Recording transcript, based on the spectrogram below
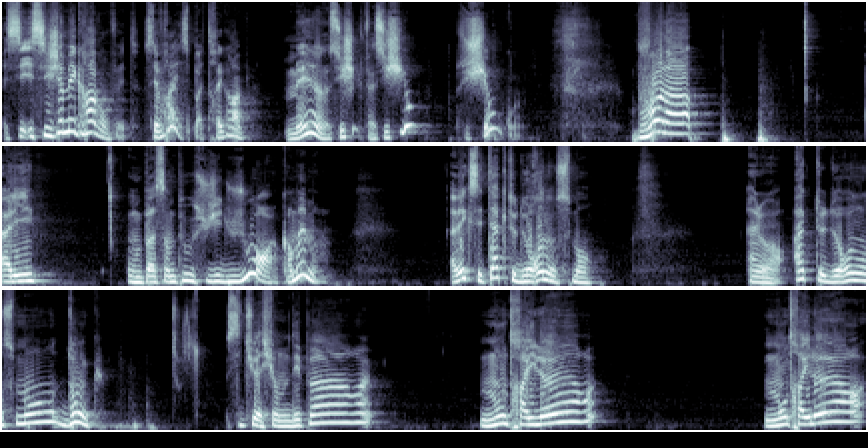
C'est jamais grave en fait. C'est vrai, c'est pas très grave. Mais euh, c'est enfin, chiant. C'est chiant quoi. Voilà. Allez, on passe un peu au sujet du jour quand même. Avec cet acte de renoncement. Alors, acte de renoncement, donc, situation de départ, mon trailer, mon trailer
